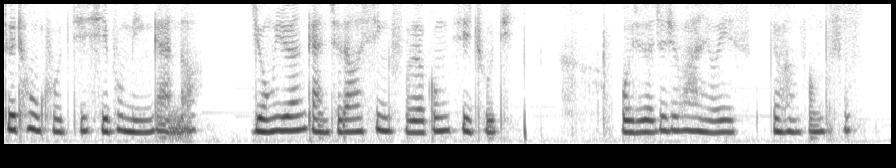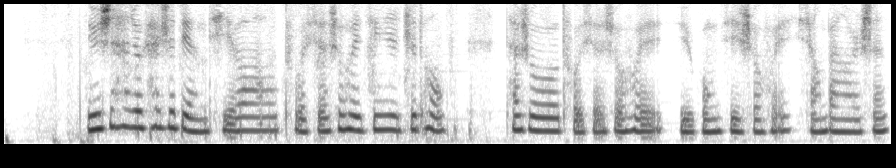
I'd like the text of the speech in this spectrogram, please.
对痛苦极其不敏感的、永远感觉到幸福的功绩主体。我觉得这句话很有意思，又很讽刺。于是他就开始点题了：妥协社会今日之痛。他说，妥协社会与功绩社会相伴而生，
